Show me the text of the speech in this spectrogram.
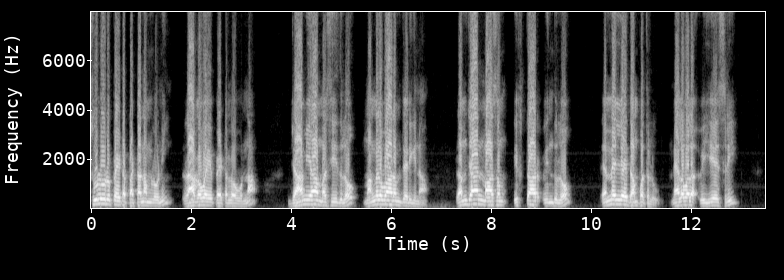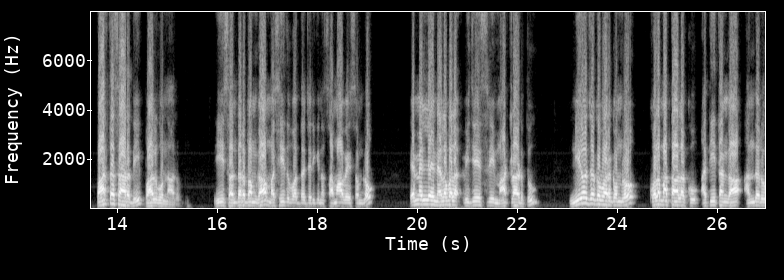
సూలూరుపేట పట్టణంలోని రాఘవయ్యపేటలో ఉన్న జామియా మసీదులో మంగళవారం జరిగిన రంజాన్ మాసం ఇఫ్తార్ విందులో ఎమ్మెల్యే దంపతులు నెలవల విజయశ్రీ పార్థసారథి పాల్గొన్నారు. ఈ సందర్భంగా మసీదు వద్ద జరిగిన సమావేశంలో ఎమ్మెల్యే నెలవల విజయశ్రీ మాట్లాడుతూ నియోజకవర్గంలో కులమతాలకు అతీతంగా అందరూ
